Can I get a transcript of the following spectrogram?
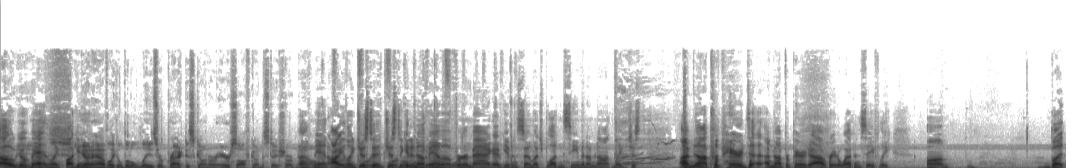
Oh, good man, like fucking- You got to have like a little laser practice gun or airsoft gun to stay sharp now. oh man, I like just for- to just to get enough ammo for a mag. I've given so much blood and semen. I'm not like just, I'm not prepared to I'm not prepared to operate a weapon safely. Um, but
